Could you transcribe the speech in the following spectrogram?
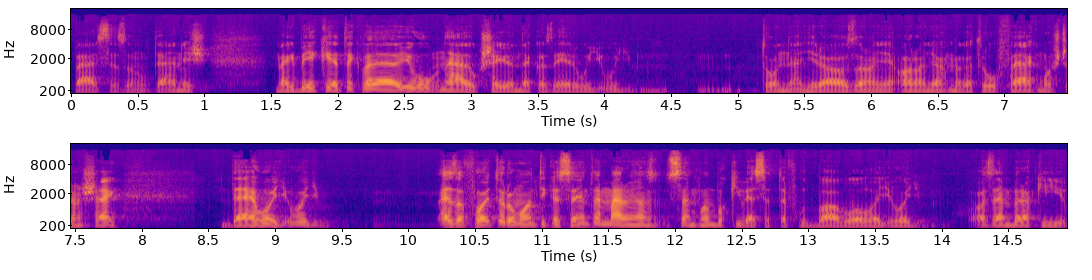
pár szezon után, és megbékéltek vele. Jó, náluk se jönnek azért úgy, úgy tonnányira az arany, aranyak, meg a trófeák mostanság, de hogy, hogy ez a fajta romantika szerintem már olyan szempontból kiveszett a futballból, hogy, hogy az ember, aki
